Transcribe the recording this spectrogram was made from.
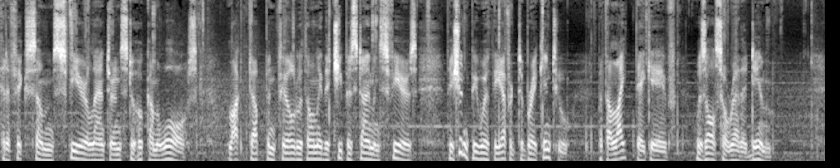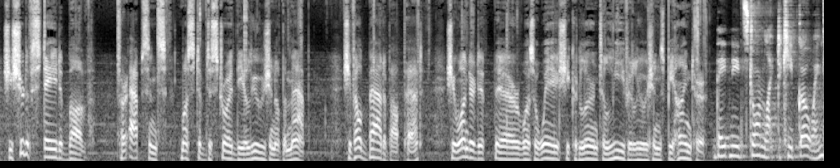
had affixed some sphere lanterns to hook on the walls. Locked up and filled with only the cheapest diamond spheres, they shouldn't be worth the effort to break into, but the light they gave was also rather dim. She should have stayed above. Her absence must have destroyed the illusion of the map. She felt bad about that. She wondered if there was a way she could learn to leave illusions behind her. They'd need Stormlight to keep going.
